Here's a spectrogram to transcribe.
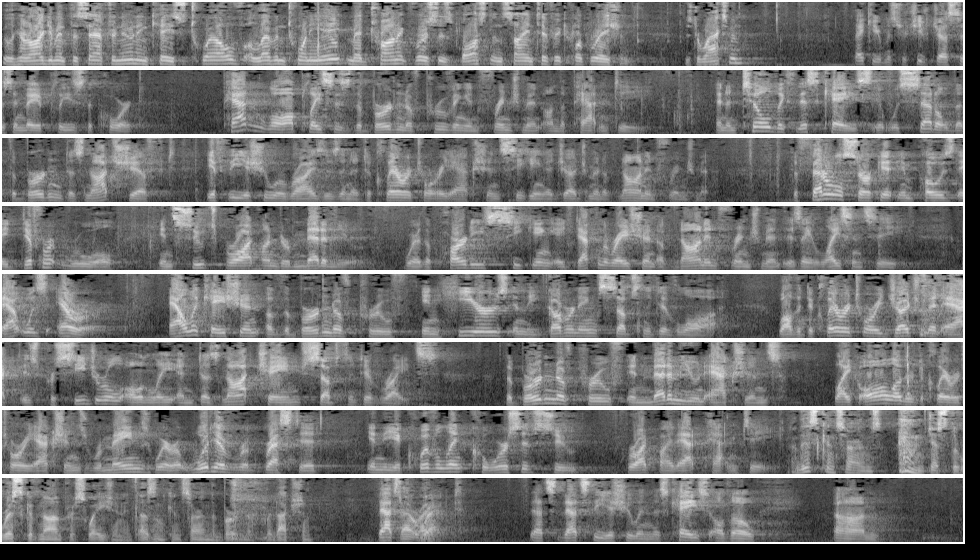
We'll hear argument this afternoon in Case 12-1128, Medtronic versus Boston Scientific Corporation. Mr. Waxman? Thank you, Mr. Chief Justice, and may it please the Court. Patent law places the burden of proving infringement on the patentee. And until this case, it was settled that the burden does not shift if the issue arises in a declaratory action seeking a judgment of non-infringement the Federal Circuit imposed a different rule in suits brought under MedImmune, where the party seeking a declaration of non-infringement is a licensee. That was error. Allocation of the burden of proof inheres in the governing substantive law, while the Declaratory Judgment Act is procedural only and does not change substantive rights. The burden of proof in MedImmune actions like all other declaratory actions, remains where it would have rested in the equivalent coercive suit brought by that patentee. Now this concerns just the risk of non-persuasion. It doesn't concern the burden of production. That's that correct. Right? That's that's the issue in this case. Although, um,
